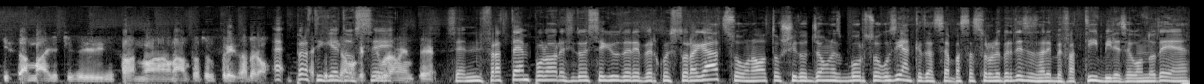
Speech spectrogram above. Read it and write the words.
chissà mai che ci si faranno una, un'altra sorpresa, però, eh, però ecco, ti chiedo diciamo se, sicuramente... se, nel frattempo Lore si dovesse chiudere per questo ragazzo, una volta uscito già un esborso così, anche se si abbassassero le pretese sarebbe fattibile secondo te? Eh?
